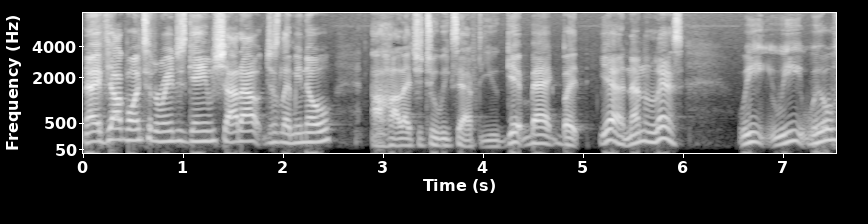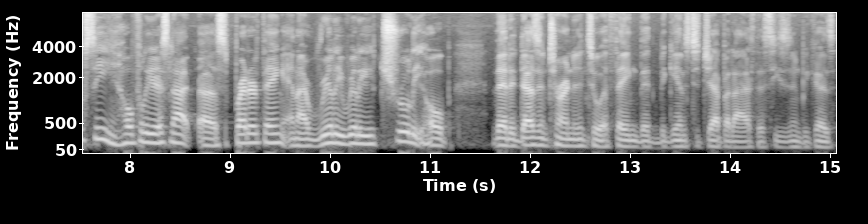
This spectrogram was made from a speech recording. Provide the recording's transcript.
Now if y'all going to the rangers game shout out. Just let me know. I'll holler at you two weeks after you get back. But yeah nonetheless we we will see. Hopefully it's not a spreader thing. And i really really truly hope that it doesn't turn into a thing that begins to jeopardize the season because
